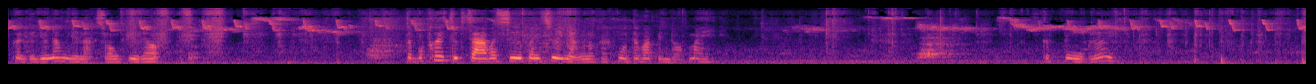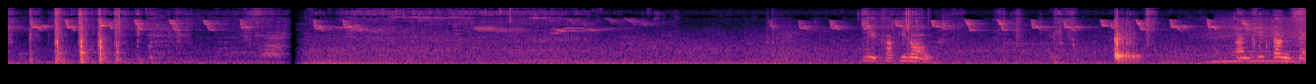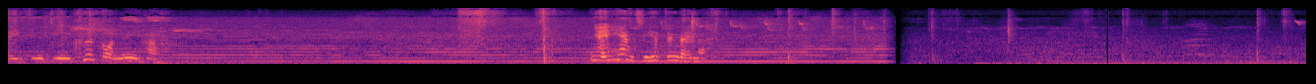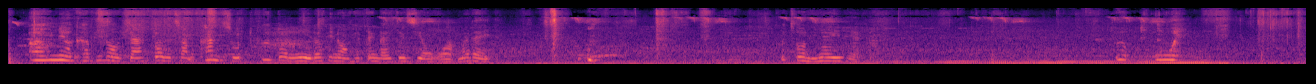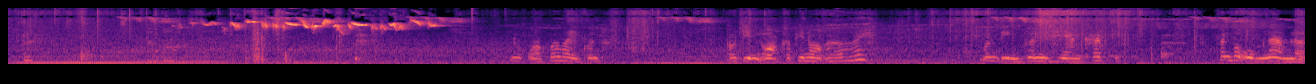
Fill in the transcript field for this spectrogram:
เพิ่นก็อยู่น้ำนี่ล่ะสองปีแล้วแต่บ่เคยศึกษาว่าซื้อเพิ่นซื้อหยังเนาะค่ะฮู้แต่ว่าเป็นดอกไม้กระปลูกเลยนี่ครับพี่น้อง อันที่ตั้งใจจริงๆ คือต้นนี้ค่ะ ใหญ่แห้งสิเฮ็ดจังใดล่ะเอาเนี่ยค่ะพี่น้องจ้าต้นสำคัญสุดคือต้นนี้แล้วพี่น้องเฮ็ดจังใดจึงเสียงออกมาได้คือต้นใหญ่แท้อึบอุ้ย ยก ออกเพื่อไว้ก่อนเอาดินออกครับพี่น้องเอ้ยเบิ่งดินเพื่อนแหงคัดเพื่อนพออมน้ำละ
